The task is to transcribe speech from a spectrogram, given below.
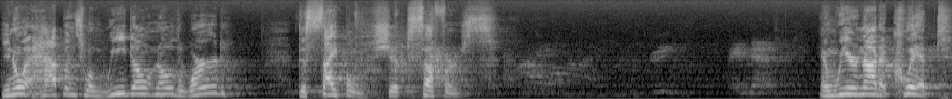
You know what happens when we don't know the word? discipleship suffers. And we are not equipped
